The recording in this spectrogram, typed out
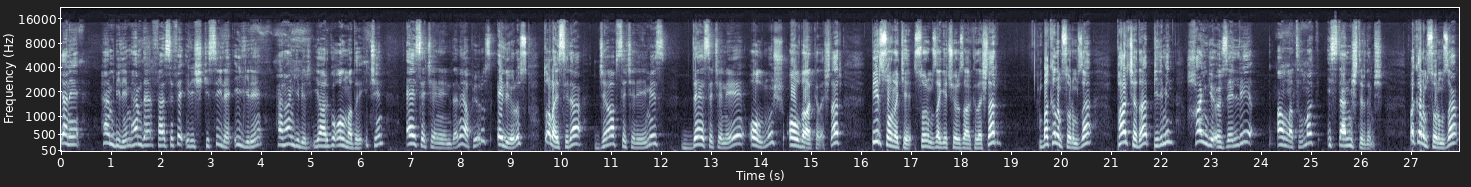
Yani hem bilim hem de felsefe ilişkisiyle ilgili herhangi bir yargı olmadığı için E seçeneğinde ne yapıyoruz? Eliyoruz. Dolayısıyla cevap seçeneğimiz D seçeneği olmuş oldu arkadaşlar. Bir sonraki sorumuza geçiyoruz arkadaşlar. Bakalım sorumuza. Parçada bilimin hangi özelliği anlatılmak istenmiştir demiş. Bakalım sorumuza.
